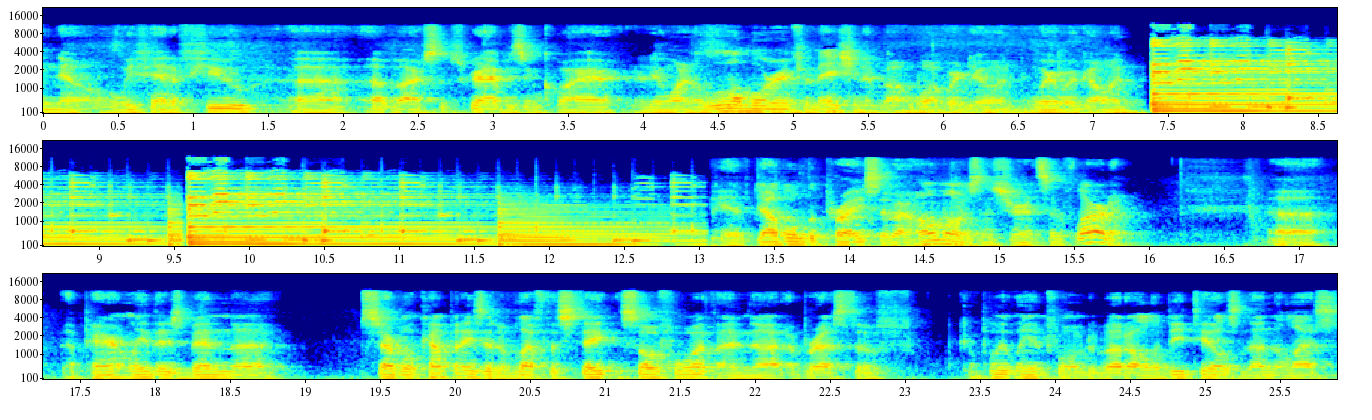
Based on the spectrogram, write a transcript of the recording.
know, we've had a few uh, of our subscribers inquire, they wanted a little more information about what we're doing, where we're going. We have doubled the price of our homeowners insurance in Florida. Uh, apparently, there's been uh, several companies that have left the state and so forth. I'm not abreast of, completely informed about all the details. Nonetheless,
